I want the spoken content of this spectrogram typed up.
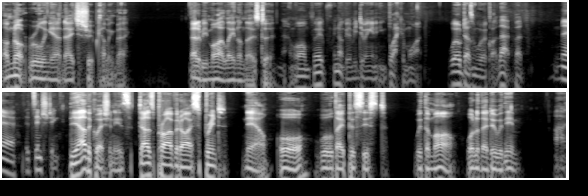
I'm not ruling out Nature Strip coming back. That'd be my lean on those two. No, well, we're, we're not going to be doing anything black and white. The world doesn't work like that, but yeah, it's interesting. The other question is: Does Private Eye sprint now, or will they persist with the mile? What do they do with him? I,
